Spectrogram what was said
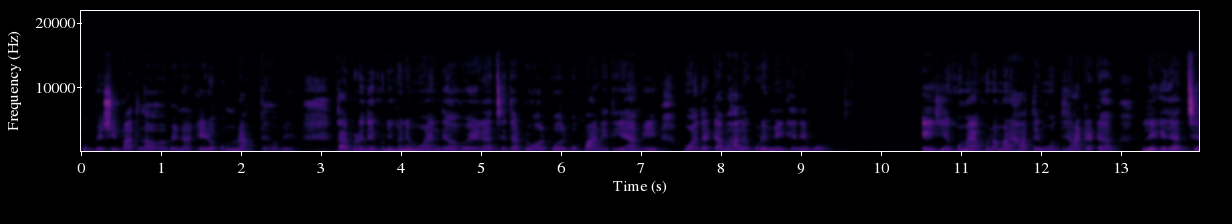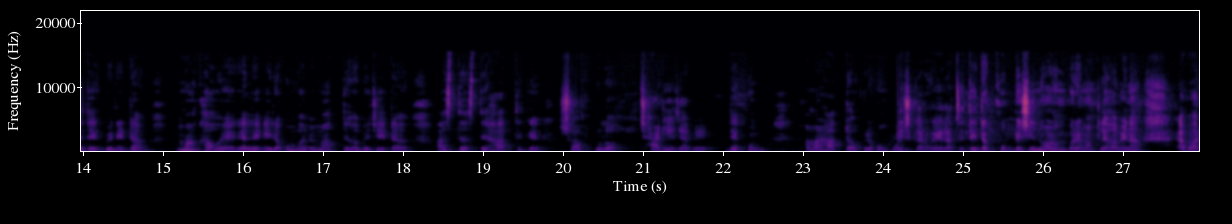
খুব বেশি পাতলাও হবে না, এরকম রাখতে হবে। তারপরে দেখুন এখানে ময়ান দেওয়া হয়ে গেছে, তারপর অল্প অল্প পানি দিয়ে আমি ময়দাটা ভালো করে মেখে নেব। এই যেরকম এখন আমার হাতের মধ্যে আটাটা লেগে যাচ্ছে, দেখবেন এটা মাখা হয়ে গেলে এরকমভাবে মাখতে হবে যে এটা আস্তে আস্তে হাত থেকে সবগুলো ছাড়িয়ে যাবে। দেখুন, আমার হাতটাও কীরকম পরিষ্কার হয়ে গেছে। তো এটা খুব বেশি নরম করে মাখলে হবে না, আবার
